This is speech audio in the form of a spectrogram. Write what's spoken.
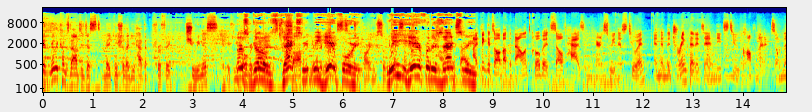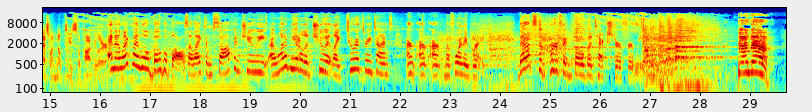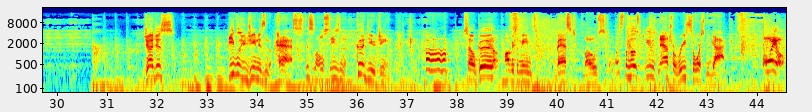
It really comes down to just making sure that you have the perfect chewiness. And if you let's overcook go, it, it's too Zach Sweet. We here for too it. hard, you We like, here for the powder Zach. Sweet. I think it's all about the balance. Boba itself has inherent sweetness to it, and then the drink that it's in needs to complement it. So that's why milk tea is so popular. And I like my little boba balls. I like them soft and chewy. I want to be able to chew it like two or three times arr, arr, arr, before they break. That's the perfect boba texture for me. Panda! Judges, evil Eugene is in the past. This is a whole season of good Eugene. Good Eugene. Ah. So good obviously means best, most, and what's the most used natural resource we got? Oil.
